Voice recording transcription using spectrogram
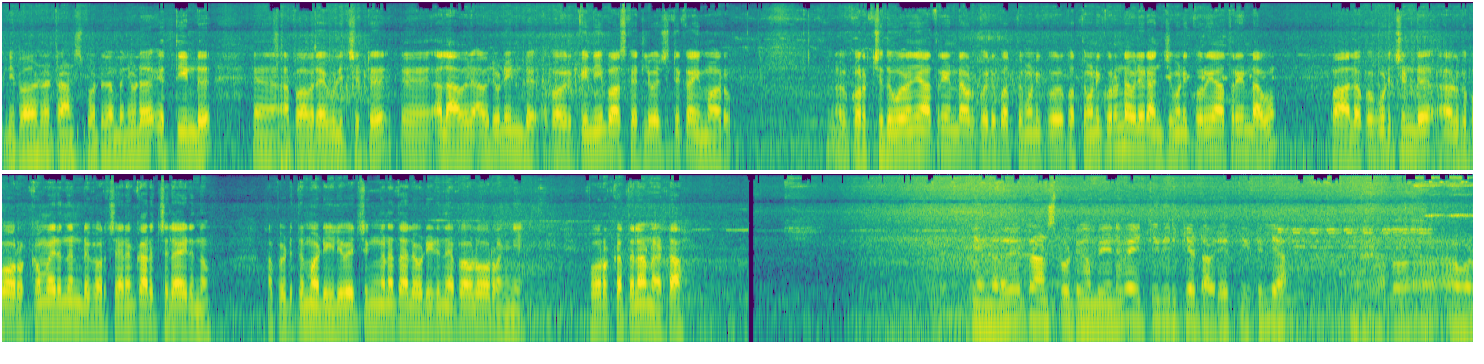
ഇനിയിപ്പോൾ അവിടെ ട്രാൻസ്പോർട്ട് കമ്പനി ഇവിടെ എത്തിയിട്ടുണ്ട് അപ്പോൾ അവരെ വിളിച്ചിട്ട് അല്ല അവർ അവരിവിടെ ഉണ്ട് അപ്പോൾ അവർക്ക് ഇനി ബാസ്ക്കറ്റിൽ വെച്ചിട്ട് കൈമാറും. കുറച്ച് ദൂരം യാത്രയുണ്ട്. അവൾക്ക് ഒരു പത്ത് മണിക്കൂർ പത്ത് മണിക്കൂർ ഉണ്ടാവില്ല ഒരു അഞ്ച് മണിക്കൂർ യാത്രയുണ്ടാവും പാലൊക്കെ കുടിച്ചിട്ടുണ്ട് അവൾക്ക് ഇപ്പോൾ ഉറക്കം വരുന്നുണ്ട്. കുറച്ച് നേരം കരച്ചിലായിരുന്നു. അപ്പോൾ എടുത്ത് മടിയിൽ വെച്ച് ഇങ്ങനെ തലോടി ഇരുന്നപ്പോൾ അവൾ ഉറങ്ങി. ഇപ്പോൾ ഉറക്കത്തിലാണ് കേട്ടോ. ഞങ്ങൾ ട്രാൻസ്പോർട്ട് കമ്പനീനെ വെയിറ്റ് ചെയ്തിരിക്കട്ടോ. കേട്ടോ അവർ എത്തിയിട്ടില്ല അപ്പോൾ അവൾ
